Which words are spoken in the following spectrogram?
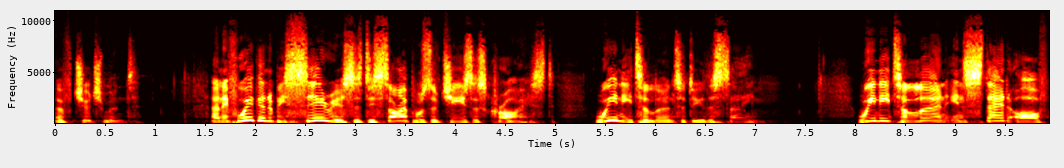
of judgment. And if we're going to be serious as disciples of Jesus Christ, we need to learn to do the same. We need to learn instead of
